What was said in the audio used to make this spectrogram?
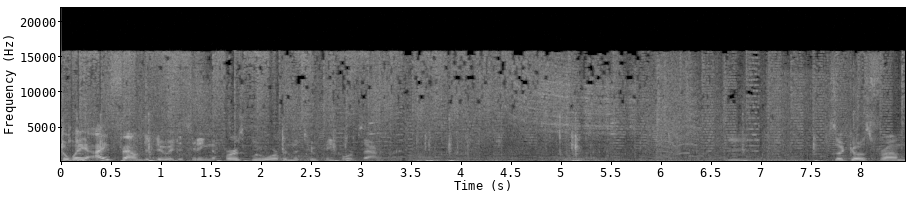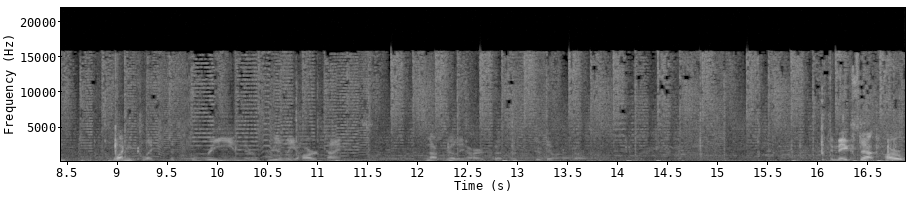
The way I found to do it is hitting the first blue orb and the two pink orbs after it. Hmm. So it goes from one click to three, and they're really hard timings. Not really hard, but they're, they're difficult. It makes that part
